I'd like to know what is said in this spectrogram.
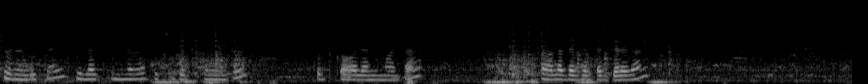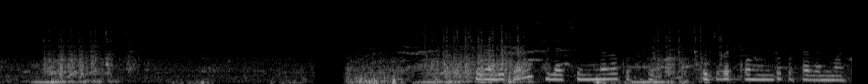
చూడండి ఫ్రెండ్స్ ఇలా చిన్నగా కుచ్చు పెట్టుకుంటూ కుట్టుకోవాలన్నమాట. చాలా దగ్గర దగ్గరగా. చూడండి ఫ్రెండ్స్ ఇలా చిన్నగా కుట్టు కుచ్చు పెట్టుకుంటూ కుట్టాలన్నమాట.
